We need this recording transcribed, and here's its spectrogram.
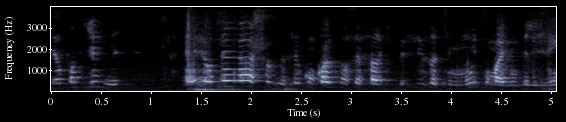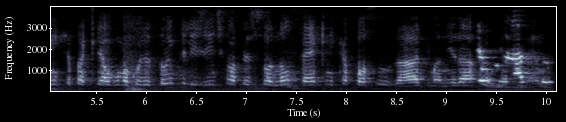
meu ponto de vista. É, eu acho, eu concordo com você, Sara, que precisa de muito mais inteligência para criar alguma coisa tão inteligente que uma pessoa não técnica possa usar de maneira Exato. Né?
